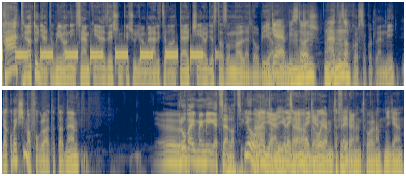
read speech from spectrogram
Hát, ja, tudjátok mi van, nincs számkijelzésünk, és úgy van beállítva a telcsie, hogy azt azonnal ledobja. igen, biztos? Hát ez akkor szokott lenni. De akkor meg sima foglaltatad, nem? Ö, Próbáljuk meg még egyszer, Laci. Jó, Álltam legyen, még egyszer, legyen, legyen. olyan, mint a Legyen. félrement volna. Igen.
